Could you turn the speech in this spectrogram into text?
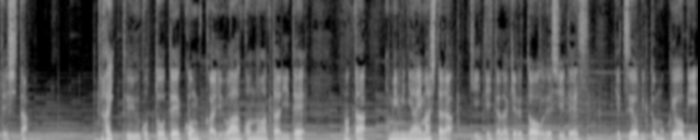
でした。はい、ということで今回はこの辺りでまたお耳に合いましたら聞いていただけると嬉しいです。月曜日と木曜日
